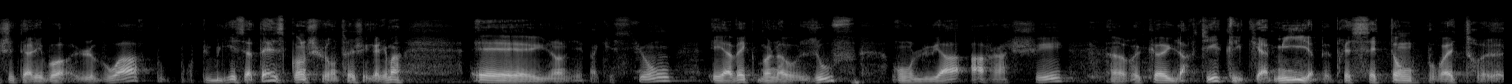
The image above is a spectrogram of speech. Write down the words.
j'étais allé voir, le voir publier sa thèse quand je suis entré chez Gallimard. Et il n'en était pas question. Et avec Mona Ozouf, on lui a arraché un recueil d'articles qui a mis à peu près sept ans pour être euh,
